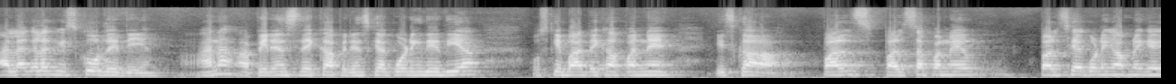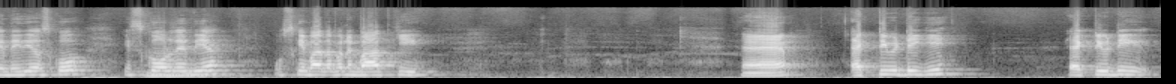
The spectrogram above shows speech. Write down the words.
अलग अलग स्कोर दे दिए। है ना? अपीरेंस देखा अपीरेंस के अकॉर्डिंग दे दिया। उसके बाद देखा अपन ने इसका पल्स पल्स अपन ने पल्स के अकॉर्डिंग आपने क्या दे दिया उसको? स्कोर दे दिया। उसके बाद अपन बात की। एक्टिविटी की। एक्टिविटी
